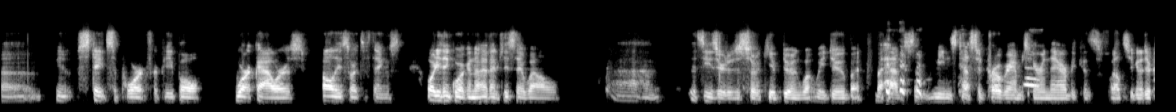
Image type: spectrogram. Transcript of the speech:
uh, you know, state support for people, work hours, all these sorts of things. Or do you think we're going to eventually say, well, um, it's easier to just sort of keep doing what we do, but but have some means tested programs here and there because what else are you going to do?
